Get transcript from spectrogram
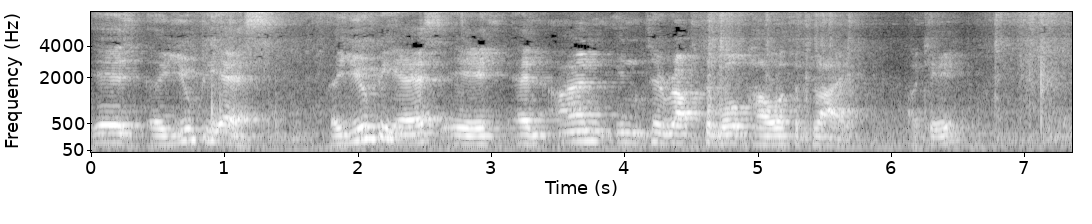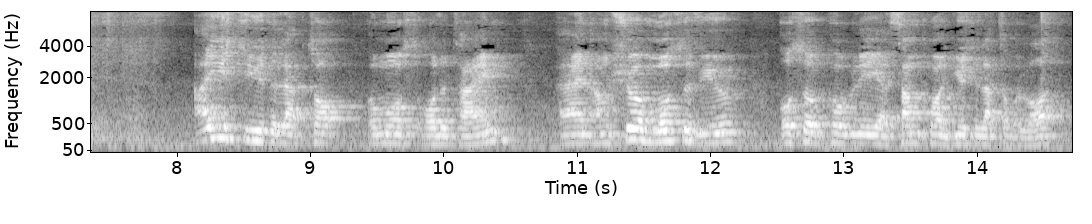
is a UPS. A UPS is an uninterruptible power supply. Okay. I used to use a laptop almost all the time, and I'm sure most of you also probably at some point used a laptop a lot.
